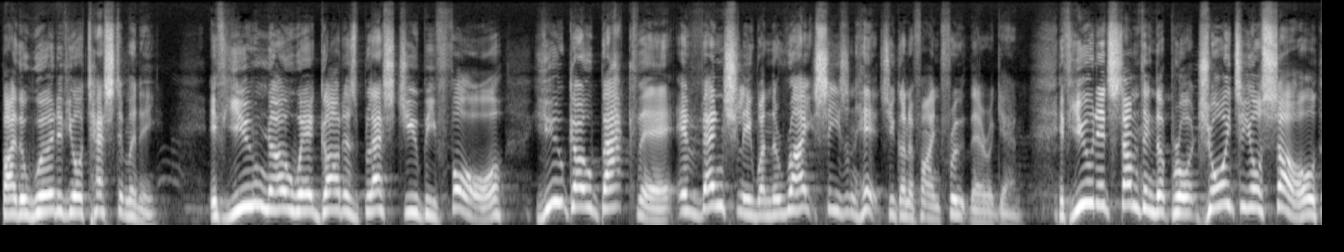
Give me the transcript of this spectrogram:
by the word of your testimony. If you know where God has blessed you before, you go back there, eventually, when the right season hits, you're going to find fruit there again. If you did something that brought joy to your soul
